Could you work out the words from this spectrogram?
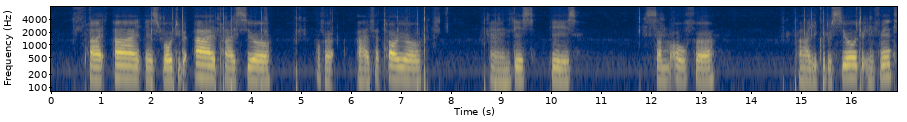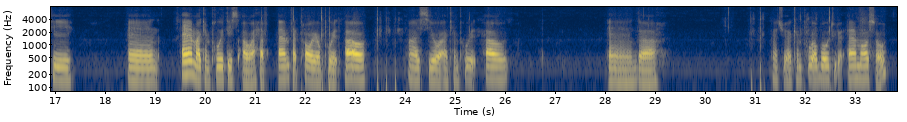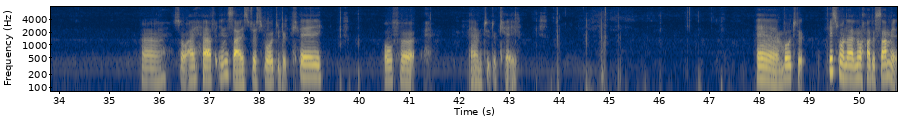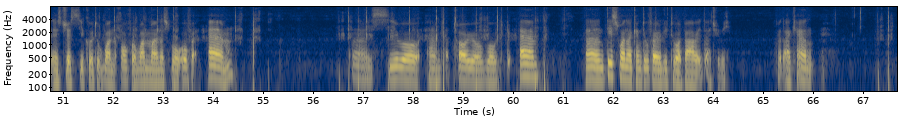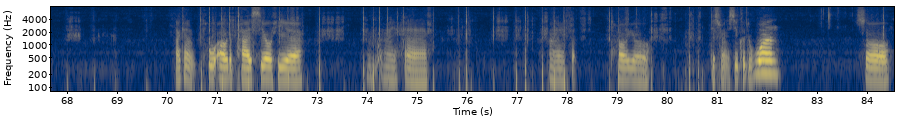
pi i is rho to the i pi 0 over i factorial and this is sum over i equal to 0 to infinity. And m I can pull this out. I have m factorial pull it out. Pi 0 I can pull it out. And uh, actually I can pull a over to the m also. Uh, so I have inside just rho to the k over m to the k. And rho to the, this one I know how to sum it is just equal to 1 over 1 minus rho over m. Uh, 0 m factorial rho to the m and this one I can do very little about it actually. But I can I can pull out the pi zero here. Um, I have I factorial this one is equal to 1 so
